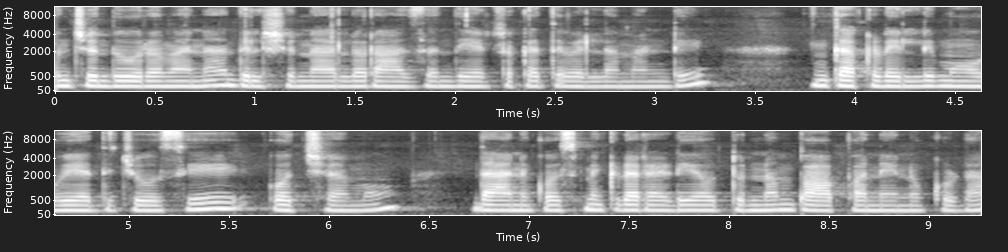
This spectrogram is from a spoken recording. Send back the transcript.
కొంచెం దూరమైన దిల్షునార్లో రాజన్ థియేటర్కి అయితే వెళ్ళామండి. ఇంకా అక్కడ వెళ్ళి మూవీ అది చూసి వచ్చాము. దానికోసం ఇక్కడ రెడీ అవుతున్నాం పాప నేను కూడా.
